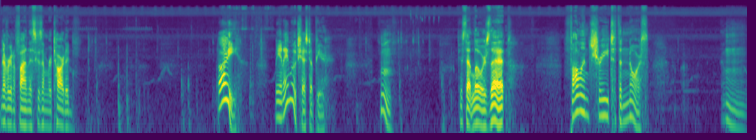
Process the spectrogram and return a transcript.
Never gonna find this because I'm retarded. Oi! Be an ammo chest up here. Hmm. Guess that lowers that. Fallen tree to the north. Hmm.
